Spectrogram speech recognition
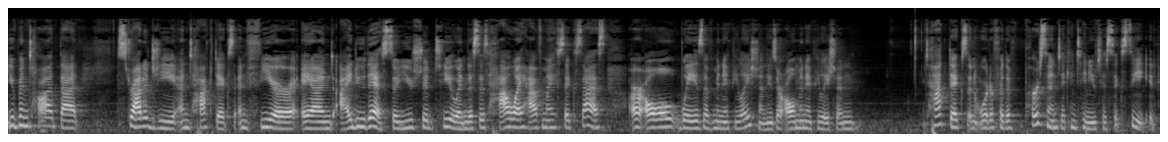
you've been taught that strategy and tactics and fear and I do this, so you should too, and this is how I have my success are all ways of manipulation. These are all manipulation tactics in order for the person to continue to succeed.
